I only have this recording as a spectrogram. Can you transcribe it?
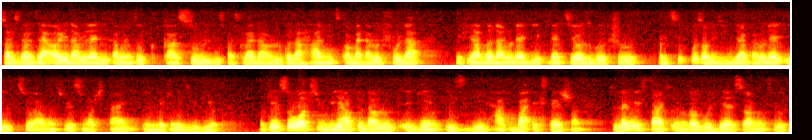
So as you can see, I already downloaded it. I'm going to cancel this particular download because I have it on my download folder. If you have not downloaded it, let yours go through. Most of this video I've downloaded it, so I won't waste much time in making this video. Okay, so what we have to download again is the Hackbar extension. So let me start in Google here. So I'm going to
